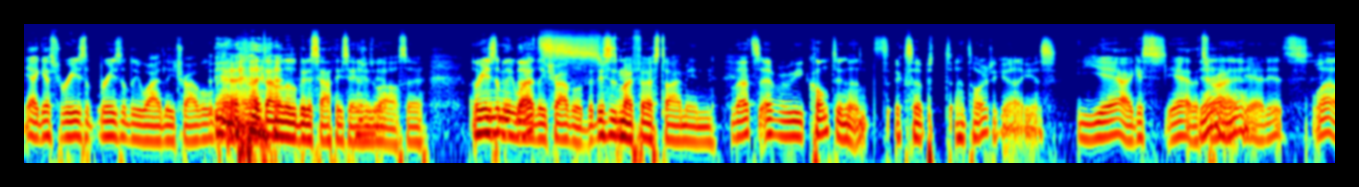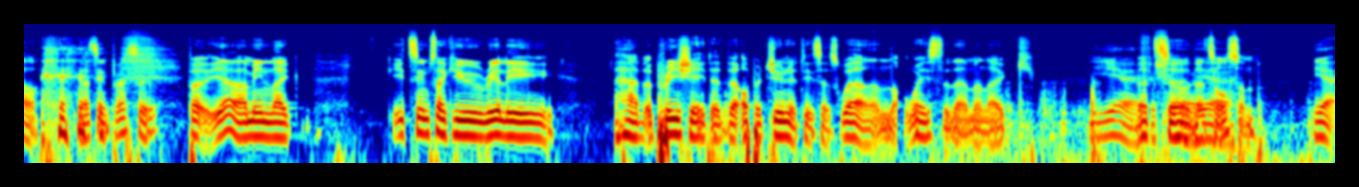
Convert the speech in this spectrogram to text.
yeah I guess reason- reasonably widely traveled Yeah. and, and I've done a little bit of Southeast Asia as well so I mean, reasonably widely traveled but this is my first time in That's every continent except Antarctica, I guess. Yeah, I guess yeah, that's Yeah, right. yeah. Yeah. it is. Wow, that's impressive. But yeah, I mean, like, it seems like you really have appreciated the opportunities as well and not wasted them, and like Yeah, for that's sure. uh, that's yeah. awesome. Yeah,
